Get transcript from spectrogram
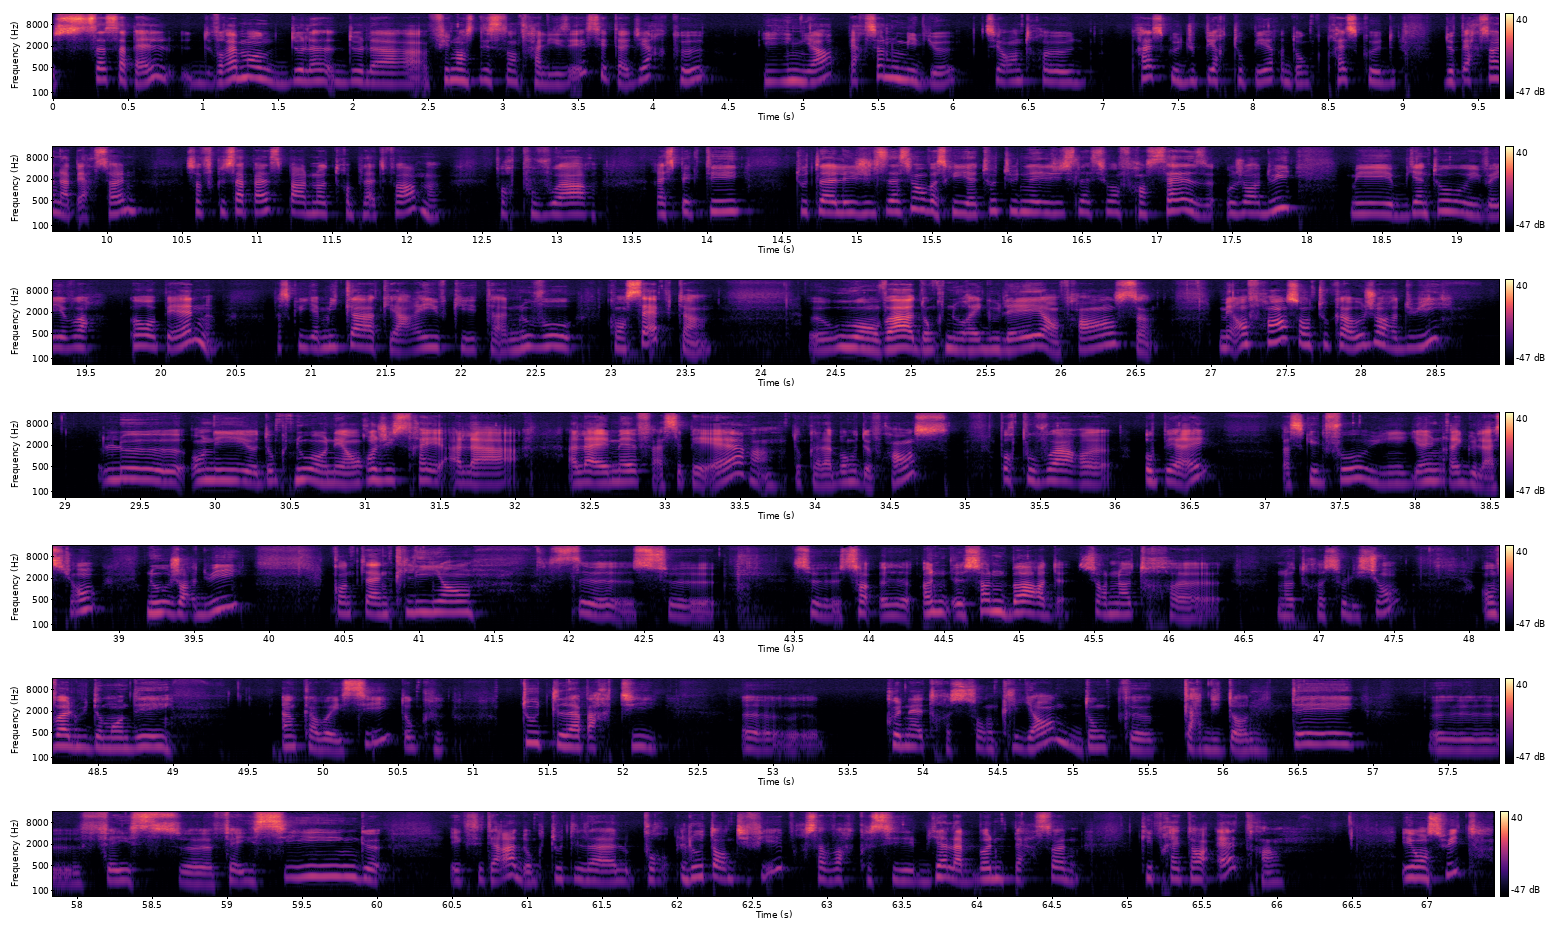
ça s'appelle vraiment de la, finance décentralisée, c'est-à-dire qu'il n'y a personne au milieu. C'est entre presque du peer-to-peer, donc presque de, personne à personne, sauf que ça passe par notre plateforme pour pouvoir respecter toute la législation, parce qu'il y a toute une législation française aujourd'hui, mais bientôt il va y avoir européenne, parce qu'il y a MICA qui arrive, qui est un nouveau concept où on va donc nous réguler en France. Mais en France, en tout cas aujourd'hui, on est, donc nous, on est enregistré à la, à l'AMF, à CPR, donc à la Banque de France, pour pouvoir opérer, parce qu'il faut, il y a une régulation. Nous, aujourd'hui, quand un client se, se, se s'onboard sur notre, notre solution, on va lui demander un KYC, donc toute la partie euh, connaître son client, donc euh, carte d'identité, euh, face facing, etc. Donc toute la, pour l'authentifier, pour savoir que c'est bien la bonne personne qui prétend être. Et ensuite,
